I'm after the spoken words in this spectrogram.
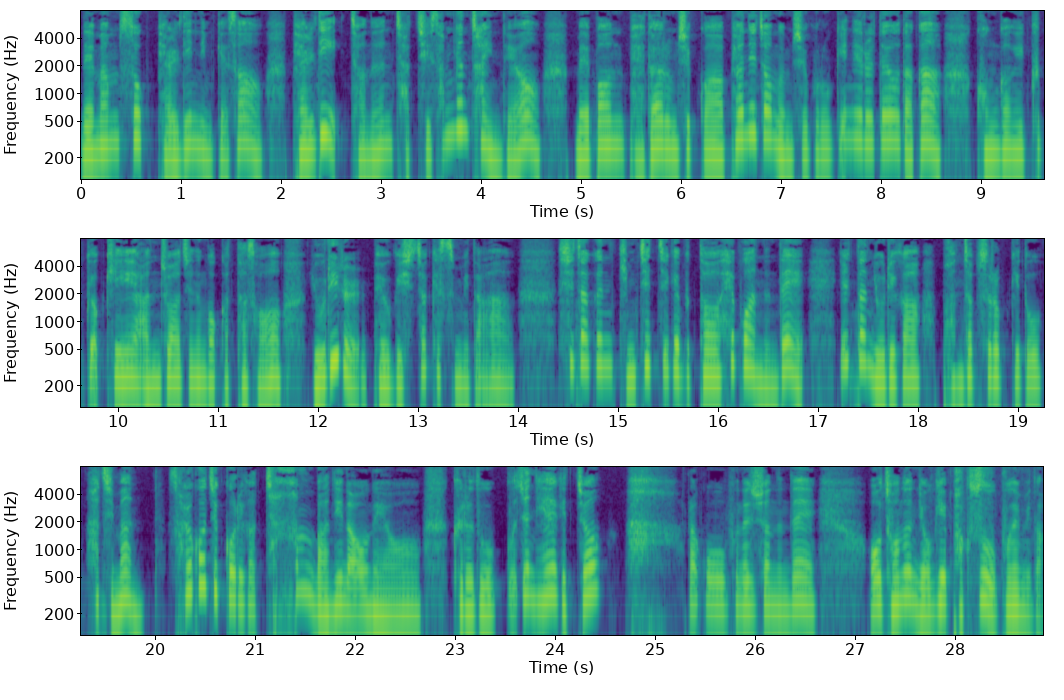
내 맘속 별디님께서 별디 저는 자취 3년 차인데요. 매번 배달 음식과 편의점 음식으로 끼니를 때우다가 건강이 급격히 안 좋아지는 것 같아서 요리를 배우기 시작했습니다. 시작은 김치찌개부터 해보았는데 일단 요리가 번잡스럽기도 하지만 설거지거리가 참 많이 나오네요. 그래도 꾸준히 해야겠죠? 하, 라고 보내주셨는데, 어, 저는 여기에 박수 보냅니다.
